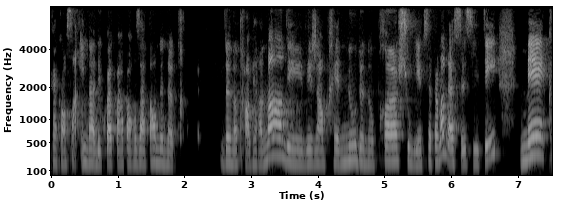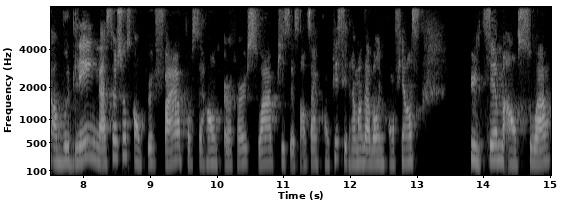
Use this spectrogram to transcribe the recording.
quand on sent inadéquat par rapport aux attentes de notre de notre environnement, des, gens près de nous, de nos proches ou bien tout simplement de la société, mais qu'en bout de ligne, la seule chose qu'on peut faire pour se rendre heureux, soi, puis se sentir accompli, c'est vraiment d'avoir une confiance ultime en soi,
